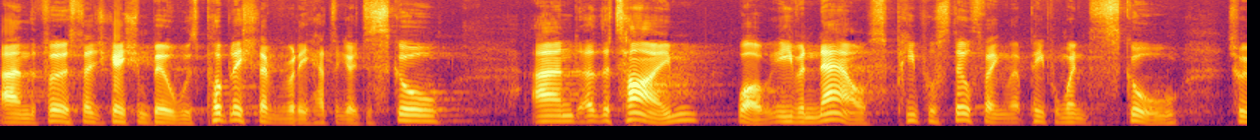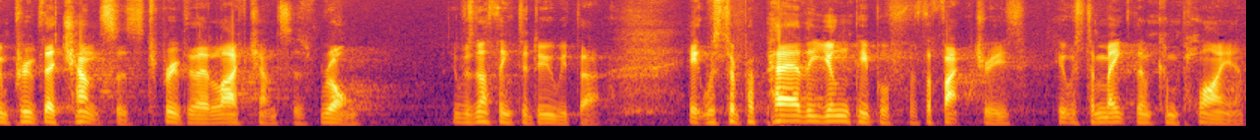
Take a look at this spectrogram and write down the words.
and the first education bill was published. Everybody had to go to school. And at the time, well, even now, people still think that people went to school to improve their chances, to improve their life chances. Wrong. It was nothing to do with that. It was to prepare the young people for the factories. It was to make them compliant.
